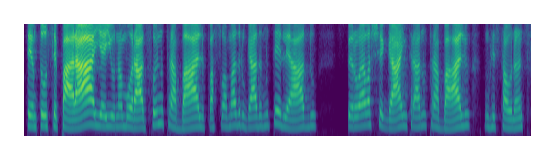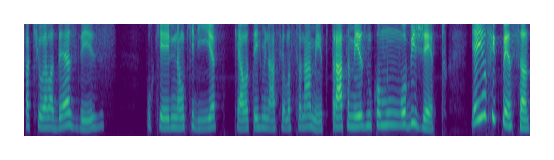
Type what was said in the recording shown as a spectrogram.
tentou separar e aí o namorado foi no trabalho, passou a madrugada no telhado, esperou ela chegar, entrar no trabalho, no restaurante, esfaqueou ela dez vezes, porque ele não queria que ela terminasse o relacionamento. Trata mesmo como um objeto. E aí eu fico pensando,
